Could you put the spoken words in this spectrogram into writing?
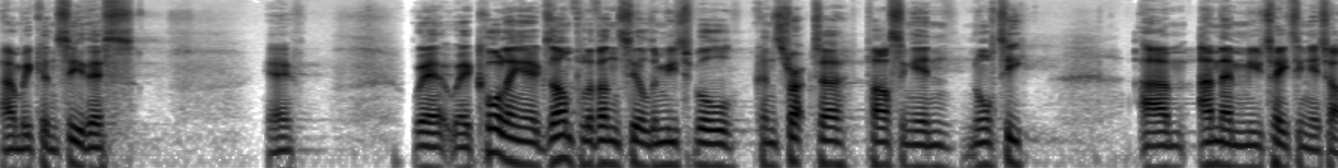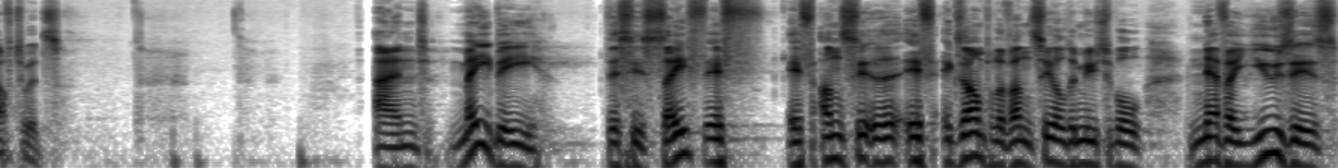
and we can see this. You know, we're, we're calling an example of unsealed immutable constructor, passing in naughty, um, and then mutating it afterwards. And maybe this is safe if, if, if example of unsealed immutable never uses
